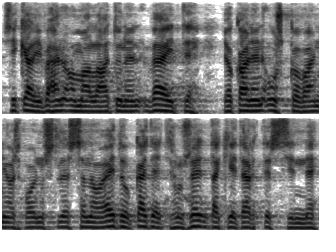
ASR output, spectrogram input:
Sikäli vähän omalaatuinen väite. Jokainen uskovainen olisi voinut sille sanoa etukäteen, että sun sen takia tarvitsee sinne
